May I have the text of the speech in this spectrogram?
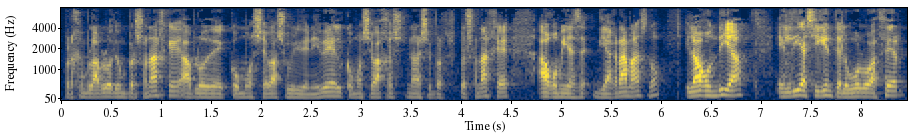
por ejemplo, hablo de un personaje, hablo de cómo se va a subir de nivel, cómo se va a gestionar ese personaje, hago mis diagramas, ¿no? Y lo hago un día, el día siguiente lo vuelvo a hacer,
